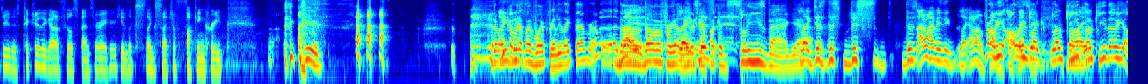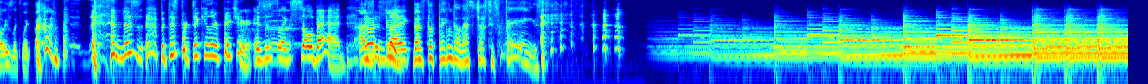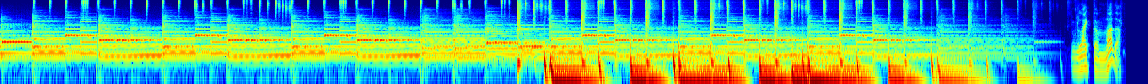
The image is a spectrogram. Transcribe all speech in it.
Dude, this picture they got of Phil Spencer right here, he looks like such a fucking creep. Dude, don't Like be coming at my boy Philly like that, bro. Uh, no, no, for real, like, he like looks like a fucking sleaze bag. Yeah, Like just this this this I don't have anything like I don't bro, he always like low key, like- low key though. He always looks like that. this but this particular picture is just like uh, so bad. I He's don't, dude. like- That's the thing, though. That's just his face.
